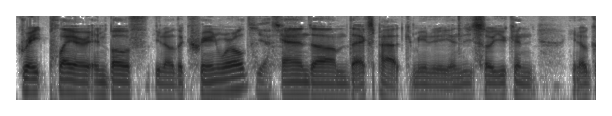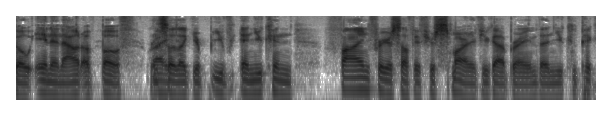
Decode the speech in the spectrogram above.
great player in both you know the Korean world Yes. and um, the expat community, and so you can you know go in and out of both. And so like you're you've and you can find for yourself if you're smart, if you got a brain, then you can pick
